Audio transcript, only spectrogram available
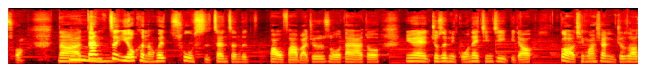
创。那、嗯、但这也有可能会促使战争的爆发吧？就是说大家都因为就是你国内经济比较不好的情况下，你就是要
